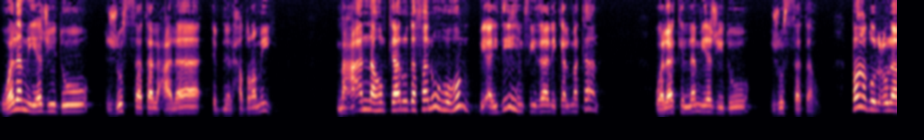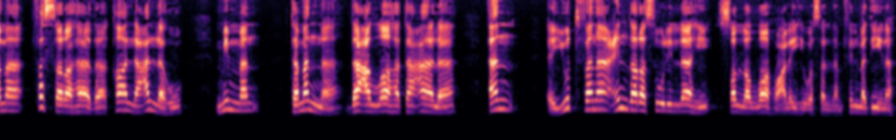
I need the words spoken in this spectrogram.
ولم يجدوا جثة العلاء ابن الحضرمي. مع أنهم كانوا دفنوه هم بأيديهم في ذلك المكان ولكن لم يجدوا جثته. بعض العلماء فسر هذا قال لعله ممن تمنى دعا الله تعالى أن يدفن عند رسول الله صلى الله عليه وسلم في المدينة.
